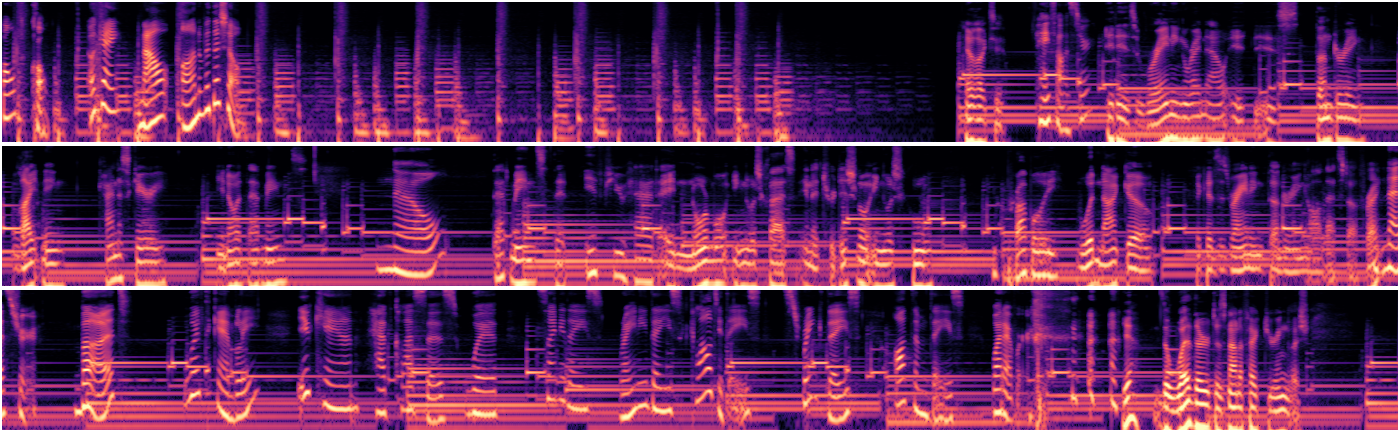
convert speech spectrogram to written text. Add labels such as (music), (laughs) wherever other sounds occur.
inglesnuecru.com. Ok, now on with the show. Hey, Alexia. Hey, Foster. It is raining right now. It is thundering, lightning, kind of scary. You know what that means? No. That means that if you had a normal English class in a traditional English school, probably would not go because it's raining, thundering, all that stuff, right? That's true. But with Cambly, you can have classes with sunny days, rainy days, cloudy days, spring days, autumn days, whatever. (laughs) Yeah, the weather does not affect your English.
